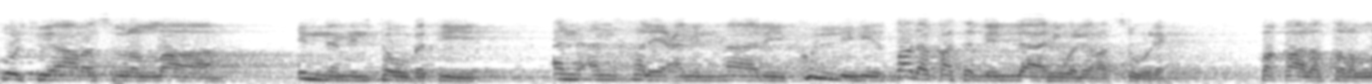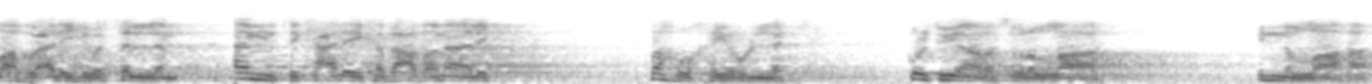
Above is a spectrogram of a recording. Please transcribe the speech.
قلت يا رسول الله إن من توبتي أن أنخلع من مالي كله صدقة لله ولرسوله. فقال صلى الله عليه وسلم أمسك عليك بعض مالك فهو خير لك. قلت يا رسول الله إن الله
